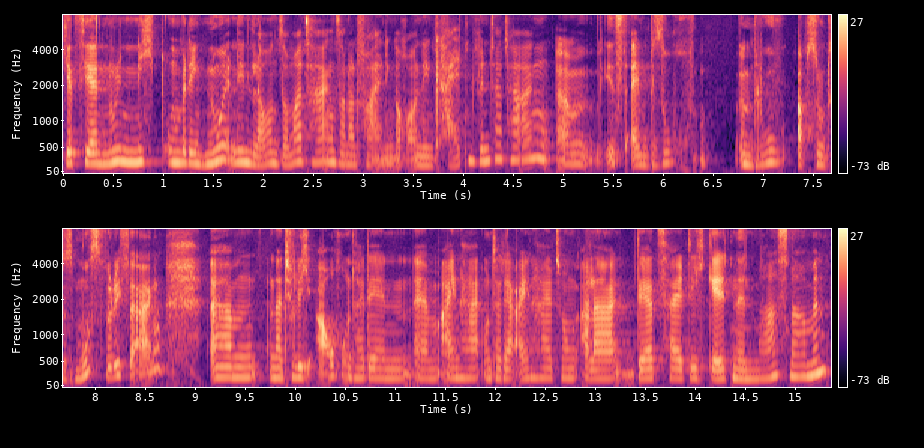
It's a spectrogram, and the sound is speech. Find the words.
Jetzt ja nun nicht unbedingt nur in den lauen Sommertagen, sondern vor allen Dingen auch in den kalten Wintertagen ähm, ist ein Besuch im Blue absolutes Muss, würde ich sagen. Ähm, natürlich auch unter, den, ähm, unter der Einhaltung aller derzeitig geltenden Maßnahmen.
